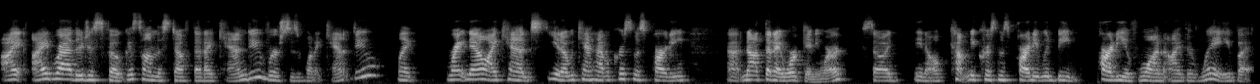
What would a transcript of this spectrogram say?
I I'd rather just focus on the stuff that I can do versus what I can't do. Like right now, I can't you know we can't have a Christmas party uh, not that I work anywhere, so I, you know, company Christmas party would be party of one either way. But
